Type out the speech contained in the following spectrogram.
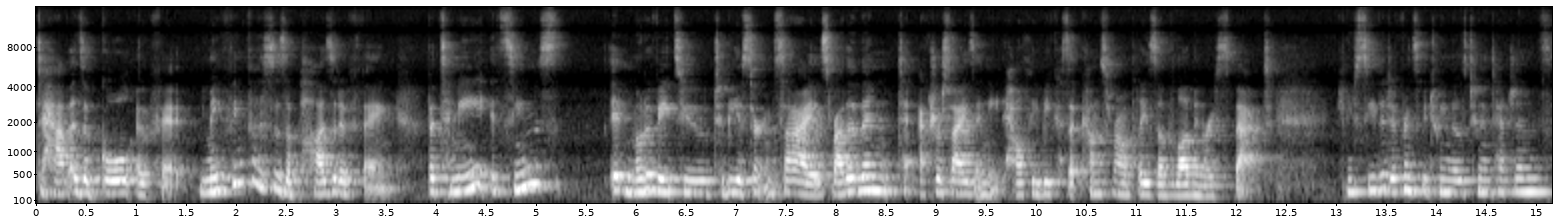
to have as a goal outfit. You may think that this is a positive thing, but to me, it seems it motivates you to be a certain size rather than to exercise and eat healthy because it comes from a place of love and respect. Can you see the difference between those two intentions?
